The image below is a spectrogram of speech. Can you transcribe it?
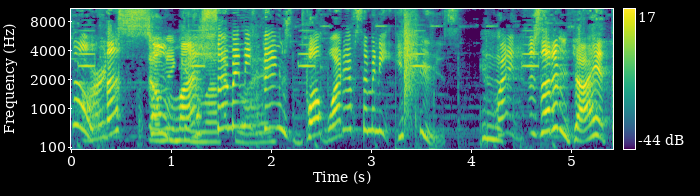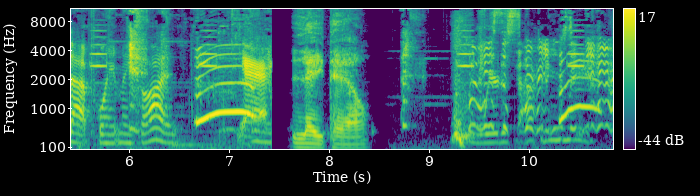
So heart, that's so much. So many leg. things. But why do you have so many issues? Wait, just let him die at that point. My God. yeah. Later. what weirdest happening to me.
